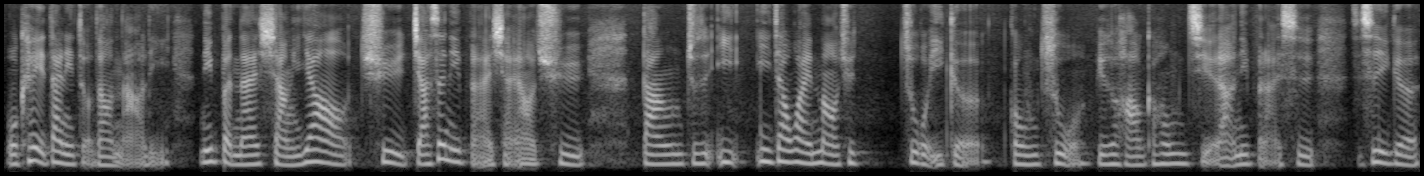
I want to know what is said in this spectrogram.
我可以带你走到哪里？你本来想要去，假设你本来想要去当，就是依依照外貌去做一个工作，比如说好个空姐啦，你本来是只是一个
